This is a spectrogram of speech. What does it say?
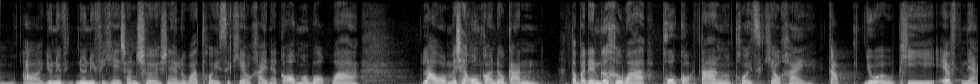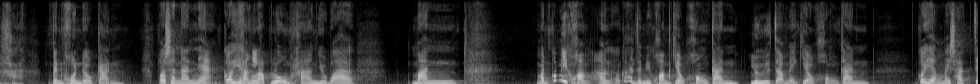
ำ Unification Church เนี่ยหรือว่าโทอิตสึเคียวไคเนี่ยก็ออกมาบอกว่า เราไม่ใช่องค์กรเดียวกัน แต่ประเด็นก็คือว่าผู้ก่อตั้งโทอิตสึเคียวไคกับ UPF เนี่ยค่ะ เป็นคนเดียวกัน เพราะฉะนั้นเนี่ยก็ยังลับลวงพรางอยู่ว่ามันมันก็มีความก็อาจจะมีความเกี่ยวข้องกัน หรือจะไม่เกี่ยวข้องกัน ก็ยังไม่ชัดเจ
